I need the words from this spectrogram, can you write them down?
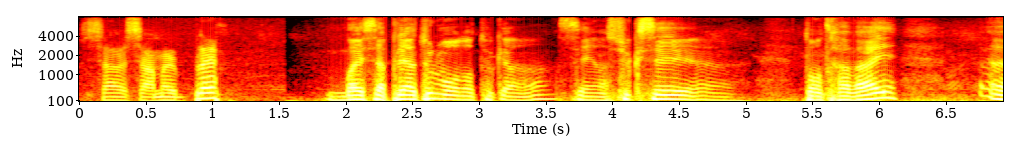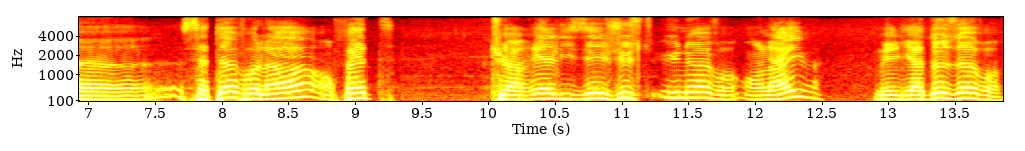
ça, ça me plaît. Ouais, ça plaît à tout le monde en tout cas. hein. C'est un succès, euh, ton travail. Cette œuvre-là, en fait, tu as réalisé juste une œuvre en live, mais il y a deux œuvres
